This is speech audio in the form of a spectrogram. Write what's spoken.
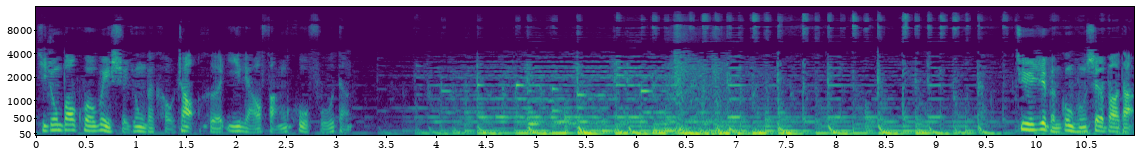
其中包括未使用的口罩和医疗防护服等。据日本共同社报道，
